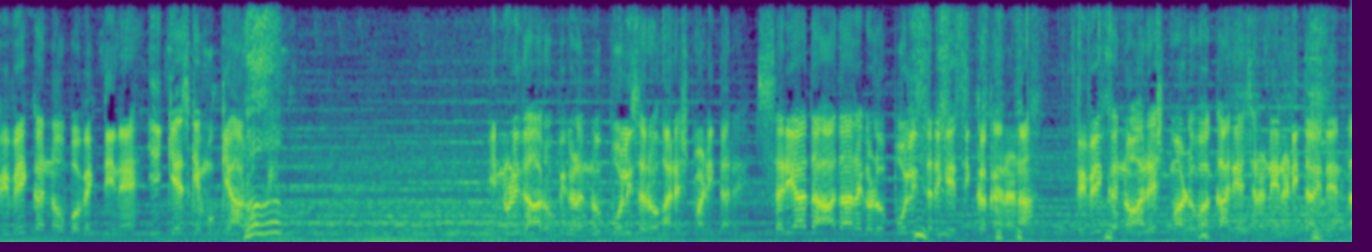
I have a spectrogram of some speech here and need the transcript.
ವಿವೇಕ್ ಅನ್ನೋ ಒಬ್ಬ ವ್ಯಕ್ತಿನೇ ಈ ಕೇಸ್ಗೆ ಮುಖ್ಯ ಆರೋಪಿ. ಇನ್ನುಳಿದ ಆರೋಪಿಗಳನ್ನು ಪೊಲೀಸರು ಅರೆಸ್ಟ್ ಮಾಡಿದ್ದಾರೆ. ಸರಿಯಾದ ಆಧಾರಗಳು ಪೊಲೀಸರಿಗೆ ಸಿಕ್ಕ ಕಾರಣ ವಿವೇಕ್ ಅನ್ನು ಅರೆಸ್ಟ್ ಮಾಡುವ ಕಾರ್ಯಾಚರಣೆ ನಡೀತಾ ಇದೆ ಅಂತ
